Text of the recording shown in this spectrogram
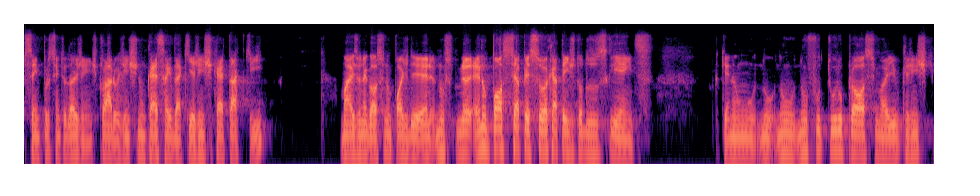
100% da gente. Claro, a gente não quer sair daqui, a gente quer estar aqui, mas o negócio não pode... Eu não, eu não posso ser a pessoa que atende todos os clientes porque no, no, no futuro próximo aí o que a gente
